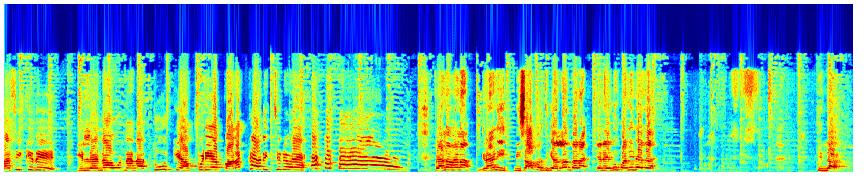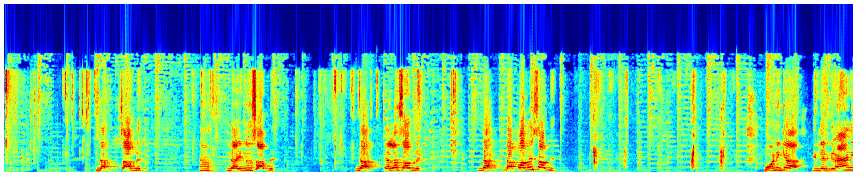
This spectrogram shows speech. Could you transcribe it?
பசிக்குது. இல்லைன்னா உன்னை நான் தூக்கி அப்படியே பறக்க அடிச்சிடுவேன். வேணாம் வேணாம். கிராணி நீ சாப்பிடறதுக்கு எல்லாம் தரேன். என்னை எதுவும் பண்ணிடாத. இந்தா. இந்தா சாப்பிடு. இந்தா இன்னும் சாப்பிடு. இந்தா எல்லாம் சாப்பிடு. இந்தா டப்பாவே சாப்பிடு. மோனிகா இந்த கிராணி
